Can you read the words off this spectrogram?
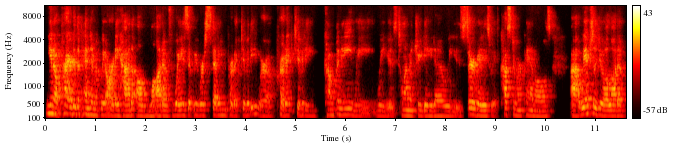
you know, prior to the pandemic, we already had a lot of ways that we were studying productivity. We're a productivity company. We we use telemetry data, we use surveys, we have customer panels. Uh, we actually do a lot of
